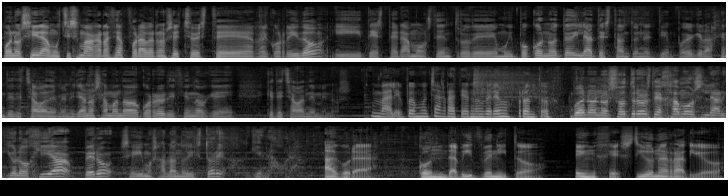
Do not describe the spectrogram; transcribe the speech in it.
Bueno, Sira, muchísimas gracias por habernos hecho este recorrido y te esperamos dentro de muy poco. No te dilates tanto en el tiempo, ¿eh? que la gente te echaba de menos. Ya nos han mandado correos diciendo que, que te echaban de menos. Vale, pues muchas gracias, nos veremos pronto. Bueno, nosotros dejamos la arqueología, pero seguimos hablando de historia aquí en Ágora. Ágora, con David Benito, en Gestión a Radio.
